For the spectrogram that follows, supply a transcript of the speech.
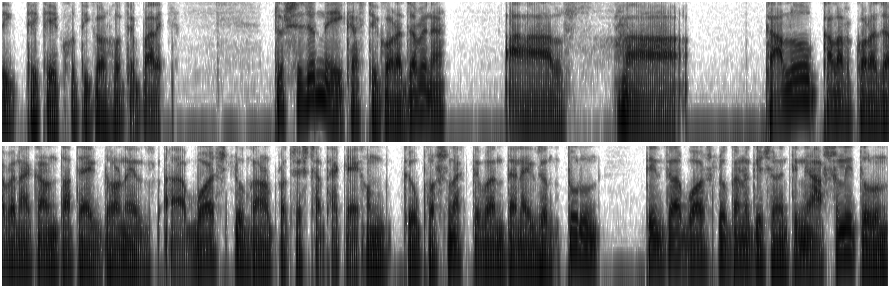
দিক থেকে ক্ষতিকর হতে পারে। তো সেজন্য এই কাজটি করা যাবে না। আর কালো কালার করা যাবে না, কারণ তাতে এক ধরনের বয়স লুকানোর প্রচেষ্টা থাকে। এখন কেউ প্রশ্ন রাখতে পারেন, তাহলে একজন তরুণ, তিনি তো আর বয়স লুকানোর কিছু নেই তিনি আসলেই তরুণ।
